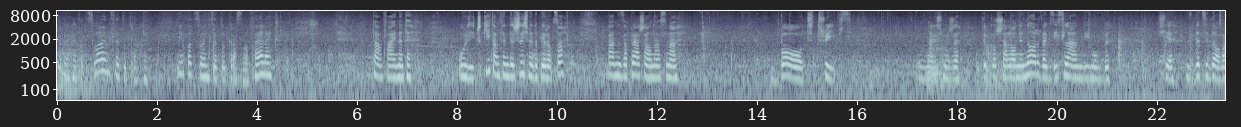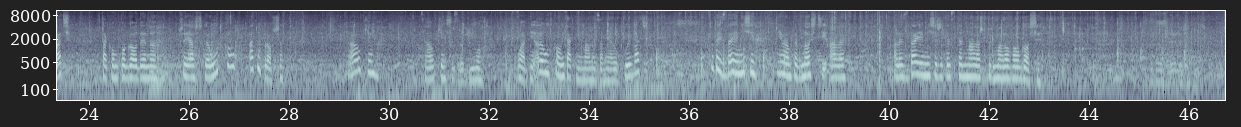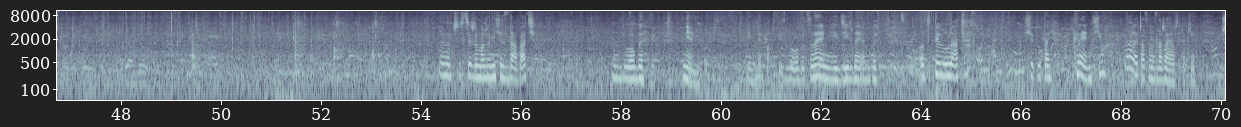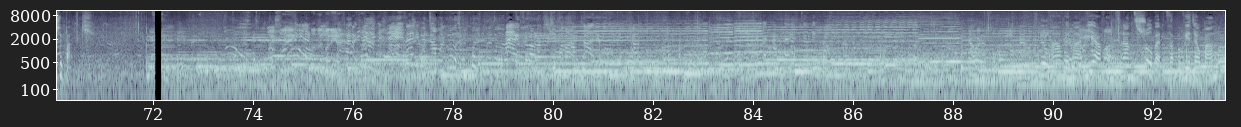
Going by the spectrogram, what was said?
Trochę pod słońce, tu trochę nie pod słońce, tu krasnofelek. Tam fajne te uliczki. Tamtędy szliśmy dopiero co. Pan zapraszał nas na boat trips. Uznaliśmy, że tylko szalony Norweg z Islandii mógłby się zdecydować w taką pogodę na przejażdżkę łódką, a tu proszę. Całkiem, całkiem się zrobiło ładnie, ale łódką i tak nie mamy zamiaru pływać. Tutaj zdaje mi się, nie mam pewności, ale, ale zdaje mi się, że to jest ten malarz, który malował Gosię. Oczywiście, że może mi się zdawać. No, Byłoby. Nie. Inny podpis. Byłoby co najmniej dziwne, jakby od tylu lat się tutaj kręcił. No ale czasem zdarzają się takie przypadki. Schubert, zapowiedział pan.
